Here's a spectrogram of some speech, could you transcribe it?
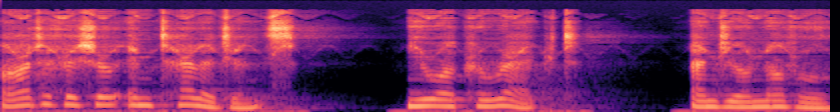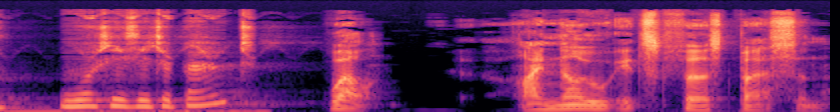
Artificial Intelligence. You are correct. And your novel, what is it about? Well, I know it's first person,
